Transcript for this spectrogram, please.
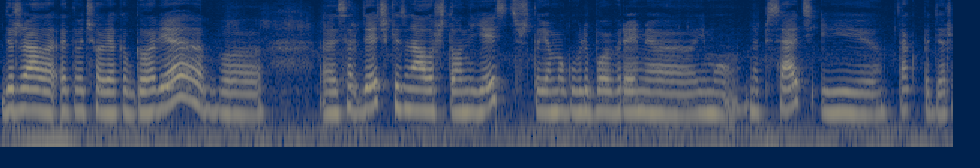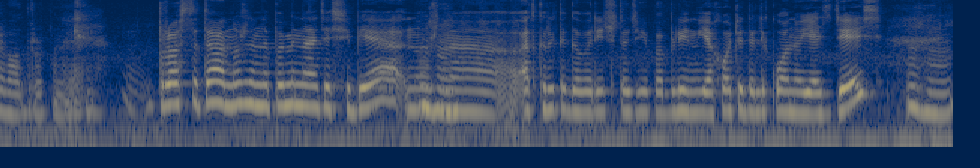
держала этого человека в голове, в э, сердечке, знала, что он есть, что я могу в любое время ему написать, и так поддерживала дружбу, наверное. Просто, да, нужно напоминать о себе, нужно угу. открыто говорить, что типа, блин, я хоть и далеко, но я здесь, угу.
